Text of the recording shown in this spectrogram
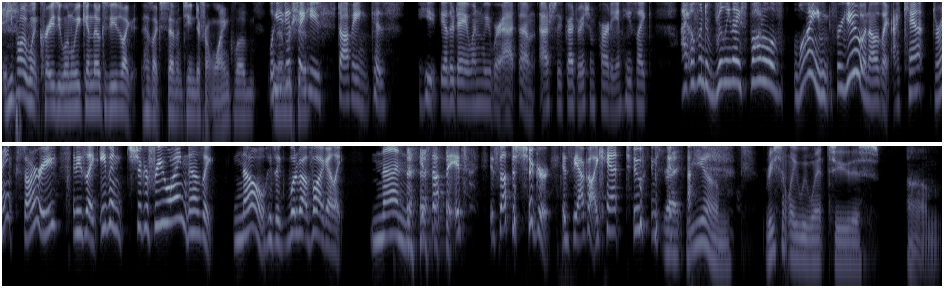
he probably went crazy one weekend though because he's like has like 17 different wine club. Well, he did say he's stopping because he the other day when we were at um, Ashley's graduation party, and he's like, "I opened a really nice bottle of wine for you," and I was like, "I can't drink, sorry." And he's like, "Even sugar free wine?" And I was like, "No." He's like, "What about vodka?" Like, none. It's not the it's it's not the sugar. It's the alcohol. I can't do anything. right. we um recently we went to this um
